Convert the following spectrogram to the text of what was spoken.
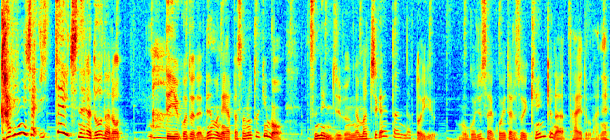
仮にじゃあ1対1ならどうなの？っていうことででもねやっぱその時も常に自分が間違えたんだというもう50歳超えたらそういう謙虚な態度がね、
